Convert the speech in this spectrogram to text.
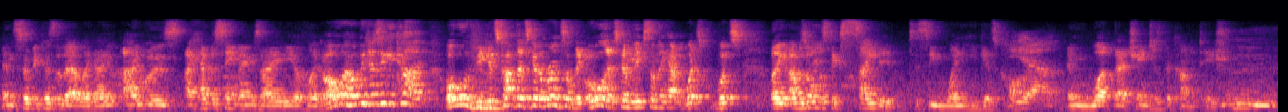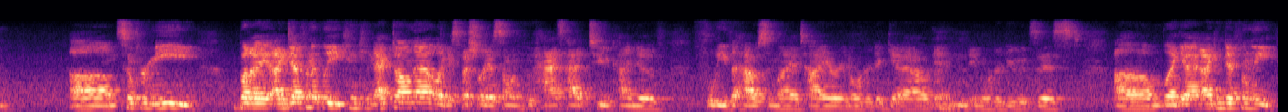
And so because of that, like I, I was I had the same anxiety of like, oh I hope he doesn't get caught. Oh if he gets caught that's gonna ruin something. Oh that's gonna make something happen. What's what's like I was almost excited to see when he gets caught Yeah. and what that changes the connotation. Mm. Um, so for me, but I, I definitely can connect on that, like especially as someone who has had to kind of flee the house in my attire in order to get out and in order to exist. Um, like I, I can definitely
